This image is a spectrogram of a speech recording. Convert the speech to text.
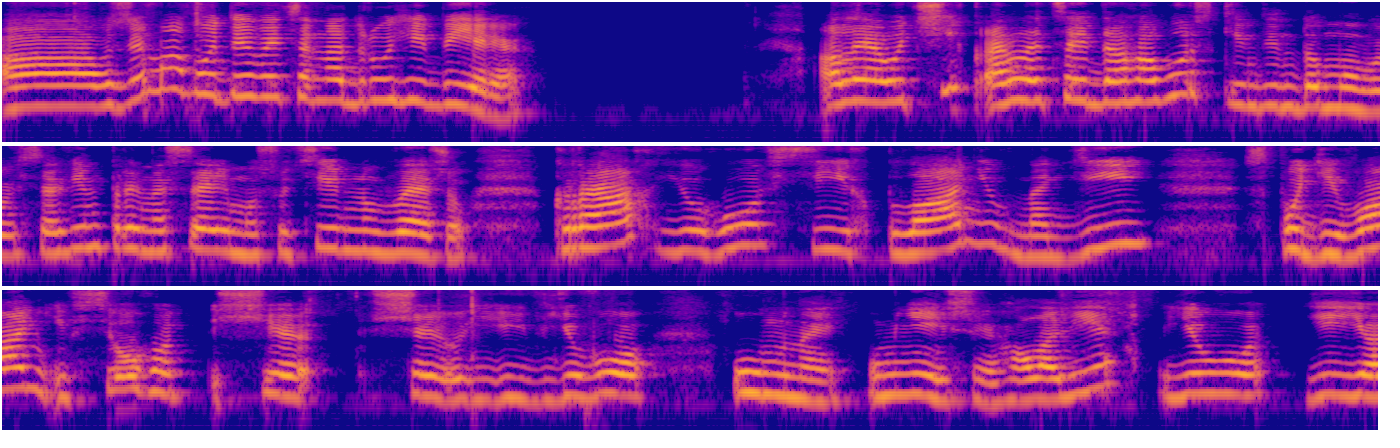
А вже, мабуть, дивиться на другий берег. Але, очік... Але цей договор, з ким він домовився, він принесе йому суцільну вежу. Крах його всіх планів, надій, сподівань і всього ще, ще в його умной, умнейшей голові, його, її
